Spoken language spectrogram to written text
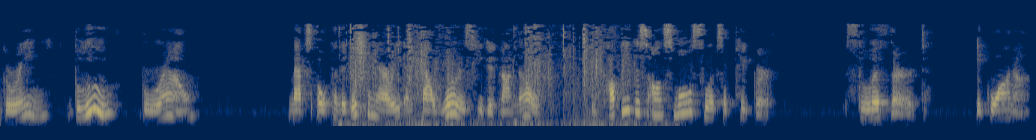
Green, blue, brown. Max opened the dictionary and found words he did not know. He copied this on small slips of paper. Slithered, iguana.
